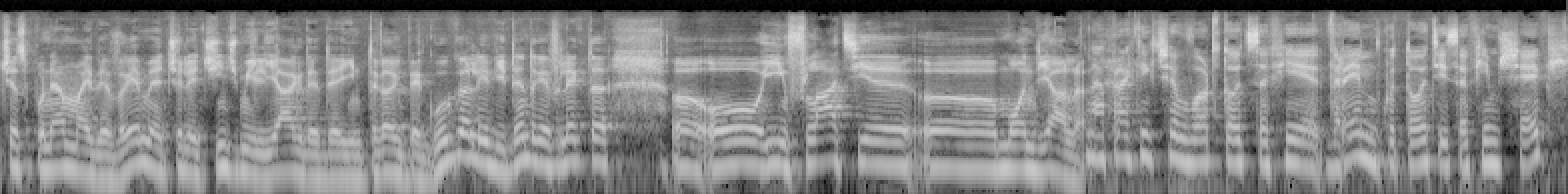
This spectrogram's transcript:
Ce spuneam mai devreme, cele 5 miliarde de intrări pe Google, evident, reflectă uh, o inflație mondială. Da, practic ce vor toți să fie, vrem cu toții să fim șefi?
